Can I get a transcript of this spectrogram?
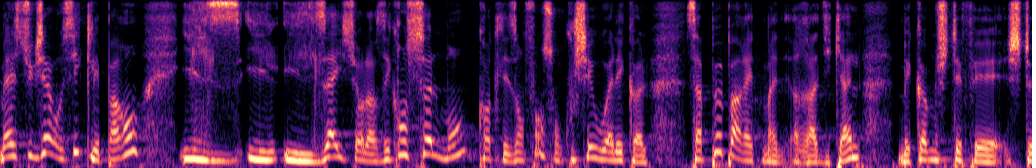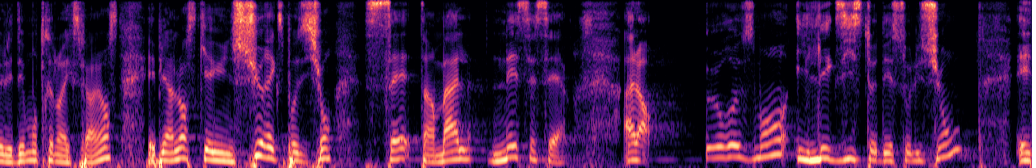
mais elle suggère aussi que les parents, ils, aillent sur leurs écrans seulement quand les enfants sont couchés ou à l'école. Ça peut paraître radical, mais comme je, fait, je te l'ai démontré dans l'expérience, eh bien lorsqu'il y a une surexposition, c'est un mal nécessaire. Alors, Heureusement, il existe des solutions et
